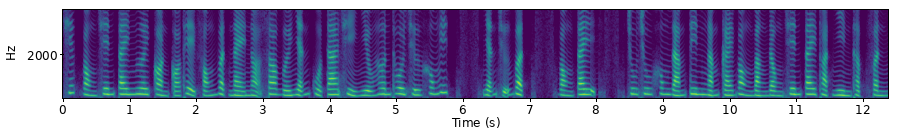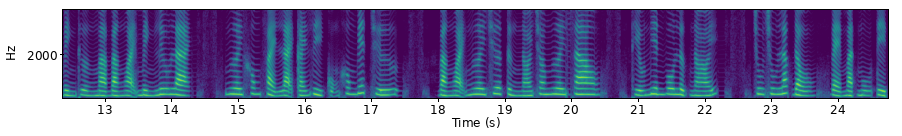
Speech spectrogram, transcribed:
Chiếc vòng trên tay ngươi còn có thể phóng vật này nọ so với nhẫn của ta chỉ nhiều hơn thôi chứ không ít. Nhẫn chữ vật, vòng tay. Chu Chu không dám tin ngắm cái vòng bằng đồng trên tay thoạt nhìn thập phần bình thường mà bà ngoại mình lưu lại. Ngươi không phải lại cái gì cũng không biết chứ. Bà ngoại ngươi chưa từng nói cho ngươi sao? Thiếu niên vô lực nói. Chu Chu lắc đầu, vẻ mặt mù tịt.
